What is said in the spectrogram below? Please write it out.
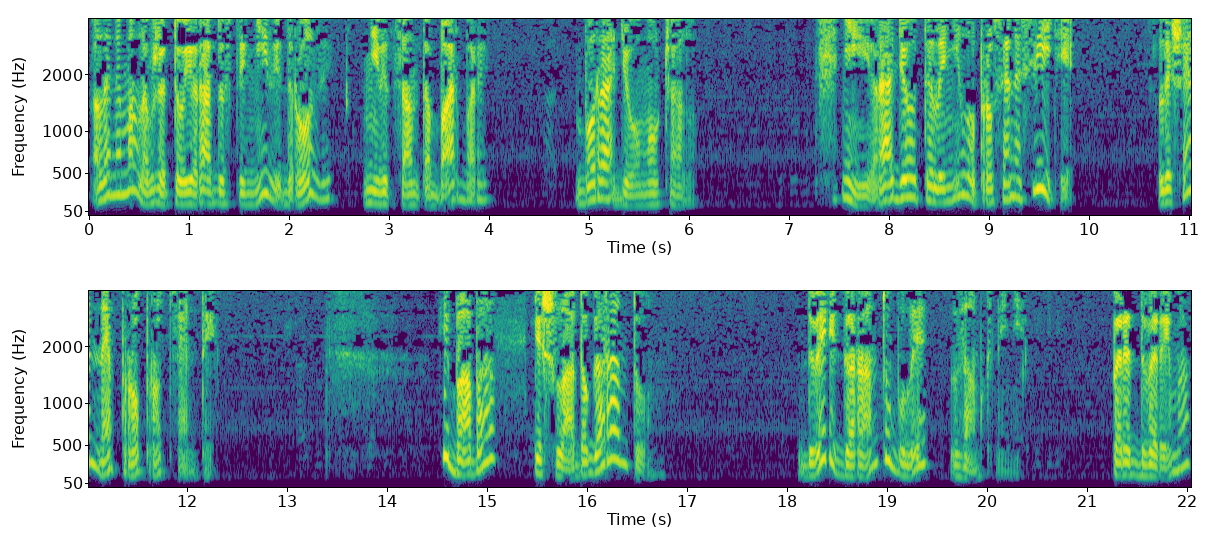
Але не мала вже тої радости ні від Рози, ні від Санта-Барбари, бо радіо мовчало. Ні, радіо теленіло про все на світі, лише не про проценти. І баба пішла до гаранту. Двері гаранту були замкнені. перед дверима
